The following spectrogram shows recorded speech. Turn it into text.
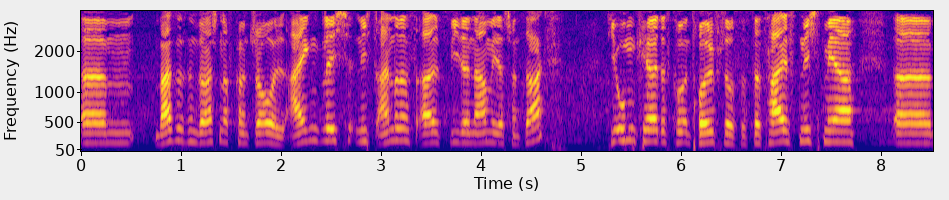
Ähm, was ist Inversion of Control? Eigentlich nichts anderes als, wie der Name jetzt schon sagt, die Umkehr des Kontrollflusses. Das heißt nicht mehr, äh,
